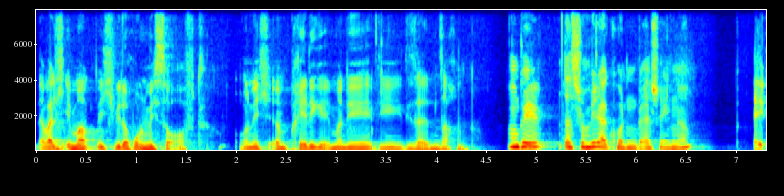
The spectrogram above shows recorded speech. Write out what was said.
ja weil ich immer, ich wiederhole mich so oft und ich ähm, predige immer die, die, dieselben Sachen. Okay, das ist schon wieder Kundenbashing, ne? Ey,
